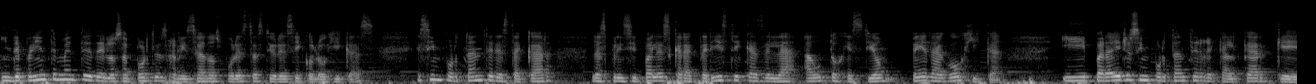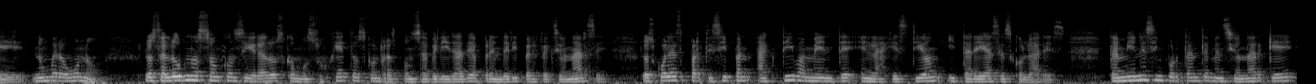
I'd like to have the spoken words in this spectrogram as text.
independientemente de los aportes realizados por estas teorías psicológicas, es importante destacar las principales características de la autogestión pedagógica y para ello es importante recalcar que, número uno, los alumnos son considerados como sujetos con responsabilidad de aprender y perfeccionarse, los cuales participan activamente en la gestión y tareas escolares. También es importante mencionar que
